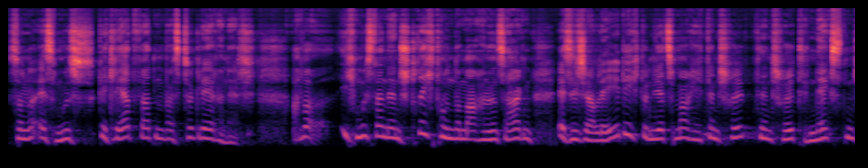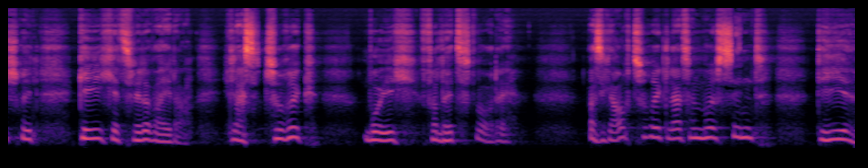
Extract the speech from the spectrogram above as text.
sondern es muss geklärt werden, was zu klären ist. Aber ich muss dann den Strich drunter machen und sagen, es ist erledigt und jetzt mache ich den Schritt, den Schritt, den nächsten Schritt gehe ich jetzt wieder weiter. Ich lasse zurück, wo ich verletzt wurde. Was ich auch zurücklassen muss, sind die,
